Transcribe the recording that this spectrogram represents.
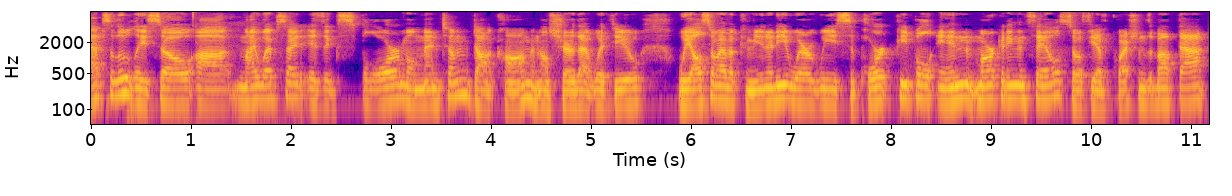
Absolutely. So uh, my website is exploremomentum.com, and I'll share that with you. We also have a community where we support people in marketing and sales. So if you have questions about that,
